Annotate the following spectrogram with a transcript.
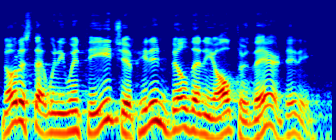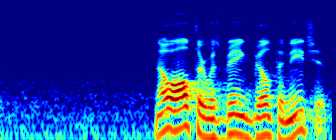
Notice that when he went to Egypt, he didn't build any altar there, did he? No altar was being built in Egypt.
